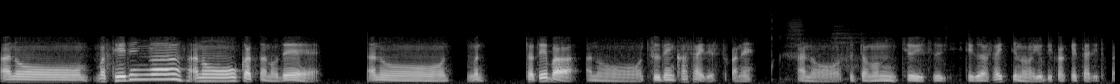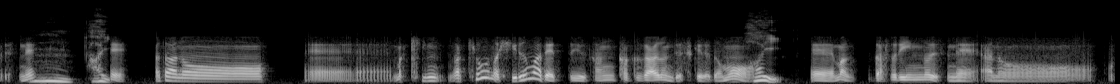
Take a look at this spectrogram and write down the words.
あのーまあ、停電が、あのー多かったので、あのーまあ、例えば、あのー通電火災ですとかね、あのーそういったものに注意してくださいっていうのを呼びかけたりとかですね、うんはい。えあと、あのーえーまあきまあ、今日の昼までという感覚があるんですけれども、はい。えーまあ、ガソリンのですね、あのー補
